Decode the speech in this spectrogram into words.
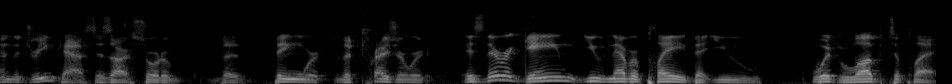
and the Dreamcast is our sort of the thing we're the treasure we're. There a game you've never played that you would love to play?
